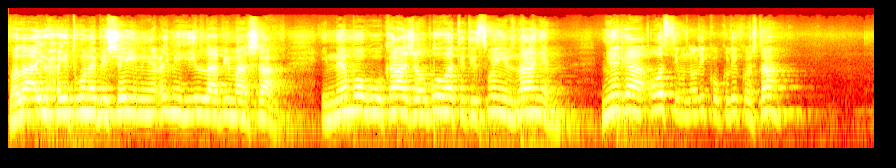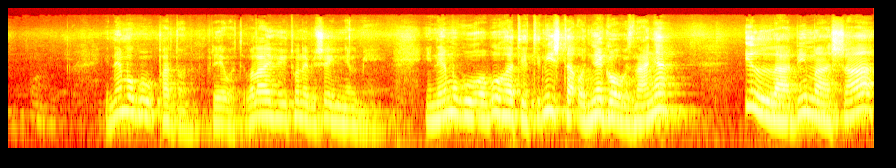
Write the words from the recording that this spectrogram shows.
Vala yuhaytuna bi shay'in min ilmihi illa bima sha. I ne mogu kaže obuhvatiti svojim znanjem njega osim onoliko koliko šta? I ne mogu, pardon, prijevod, valajhu i to ne bi še im mi. I ne mogu obuhatiti ništa od njegovog znanja, illa bima ša,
